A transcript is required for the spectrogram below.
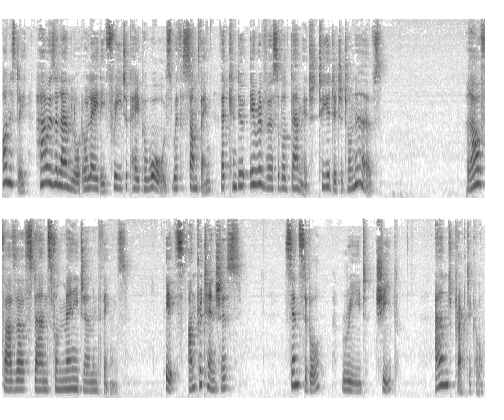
Honestly, how is a landlord or lady free to paper walls with something that can do irreversible damage to your digital nerves? Raufaser stands for many German things. It's unpretentious, sensible, read cheap, and practical.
